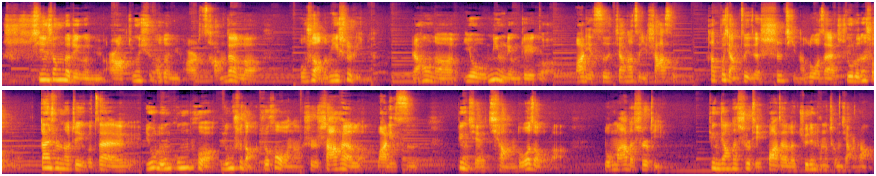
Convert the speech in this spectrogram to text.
新生的这个女儿啊，就跟许诺的女儿藏在了龙石岛的密室里面，然后呢又命令这个瓦里斯将他自己杀死，他不想自己的尸体呢落在游轮的手中。但是呢，这个在游轮攻破龙石岛之后呢，是杀害了瓦里斯，并且抢夺走了龙妈的尸体。并将他尸体挂在了君临城的城墙上，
